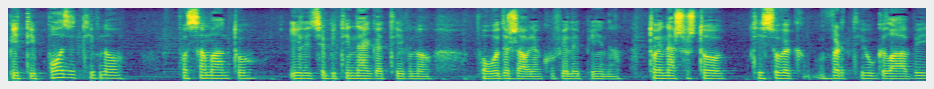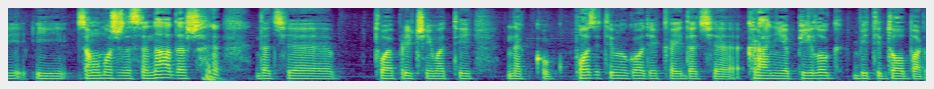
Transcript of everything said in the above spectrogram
biti pozitivno po Samantu ili će biti negativno po ovu državljanku Filipina. To je nešto što ti se uvek vrti u glavi i samo možeš da se nadaš da će tvoja priča imati nekog pozitivnog odjeka i da će krajnji epilog biti dobar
